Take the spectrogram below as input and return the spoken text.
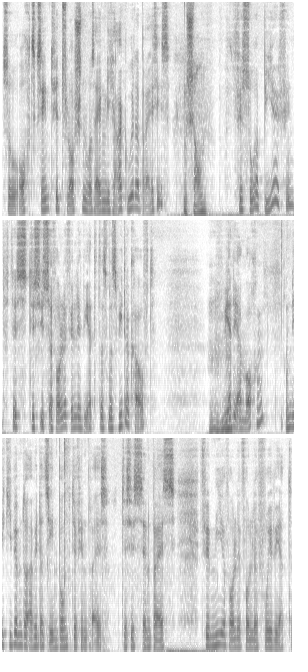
so 80 Cent für die Flaschen, was eigentlich auch ein guter Preis ist. Schon. Für so ein Bier, ich finde, das, das ist auf alle Fälle wert, dass man es wieder kauft. Mhm. Werde ich auch machen und ich gebe ihm da auch wieder 10 Punkte für den Preis. Das ist ein Preis für mich auf alle Fälle voll wert.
